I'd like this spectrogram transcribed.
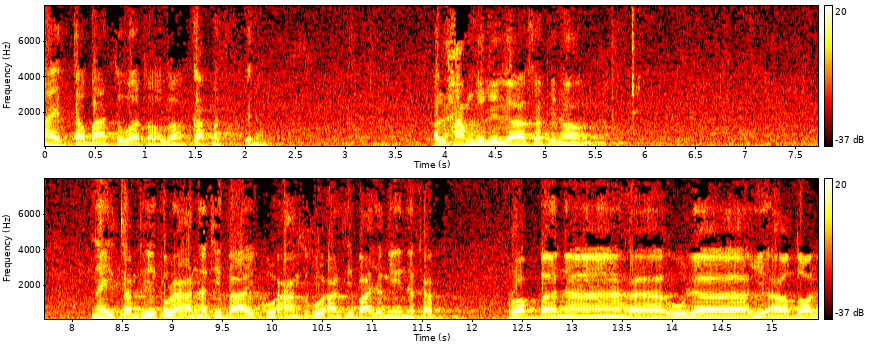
ให้ตาบ้าตัวต่อแล้วกลับมาพี่น้องอัลฮัมดุลิลละครับพี่น้อง ในตัมพีกุรานอธิบายกุรานกุรานอธิบายอย่างนี้นะครับรับบานาฮาอุลาอิอัล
